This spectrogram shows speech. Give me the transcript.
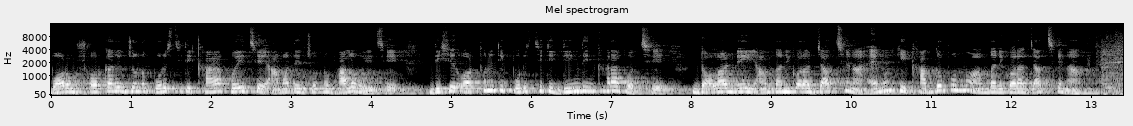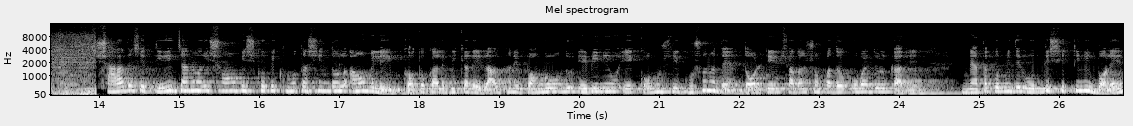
বরং সরকারের জন্য পরিস্থিতি খারাপ হয়েছে, আমাদের জন্য ভালো হয়েছে। দেশের অর্থনৈতিক পরিস্থিতি দিন দিন খারাপ হচ্ছে। ডলার নেই, আমদানি করা যাচ্ছে না, এমনকি খাদ্যপণ্য আমদানি করা যাচ্ছে না। সারা দেশে তিরিশ জানুয়ারি সমাবেশ করবে ক্ষমতাসীন দল আওয়ামী লীগ। গতকাল বিকালে রাজধানীর বঙ্গবন্ধু এভিনিউ এ কর্মসূচি ঘোষণা দেন দলটির সাধারণ সম্পাদক ওবায়দুল কাদের। নেতাকর্মীদের উদ্দেশ্যে তিনি বলেন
